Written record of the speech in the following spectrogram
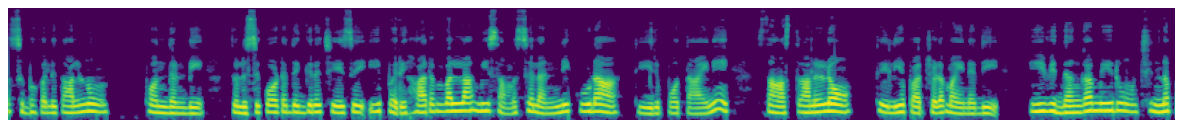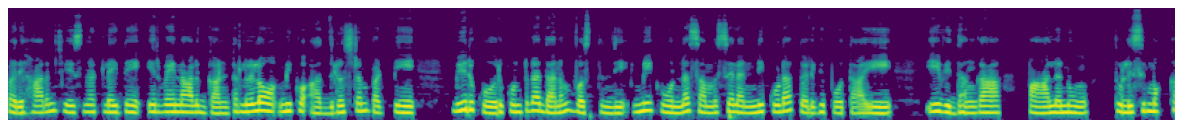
శుభ ఫలితాలను పొందండి. తులసి కోట దగ్గర చేసే ఈ పరిహారం వల్ల మీ సమస్యలన్నీ కూడా తీరిపోతాయని శాస్త్రాలలో తెలియపరచడమైనది. ఈ విధంగా మీరు చిన్న పరిహారం చేసినట్లయితే ఇరవై నాలుగు గంటలలో మీకు అదృష్టం పట్టి మీరు కోరుకుంటున్న ధనం వస్తుంది. మీకు ఉన్న సమస్యలన్నీ కూడా తొలగిపోతాయి. ఈ విధంగా పాలను తులసి మొక్క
